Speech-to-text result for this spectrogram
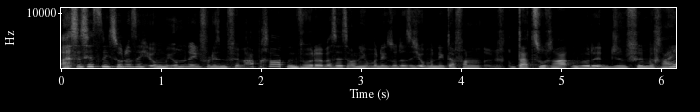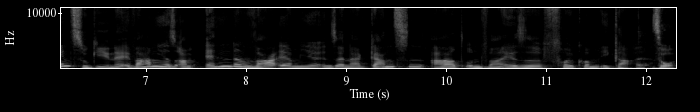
Es ist jetzt nicht so, dass ich irgendwie unbedingt von diesem Film abraten würde, aber es ist jetzt auch nicht unbedingt so, dass ich unbedingt davon dazu raten würde, in diesen Film reinzugehen. Er war mir so am Ende war er mir in seiner ganzen Art und Weise vollkommen egal. So,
